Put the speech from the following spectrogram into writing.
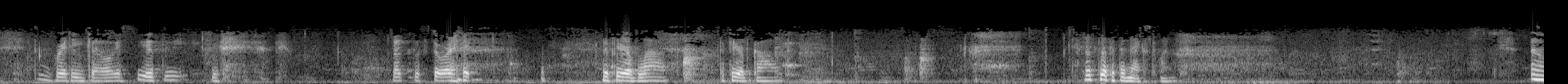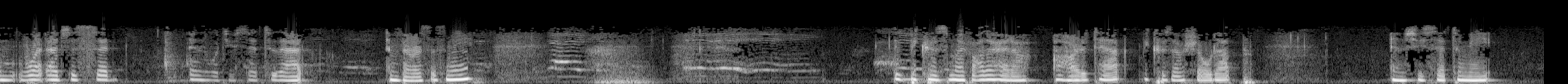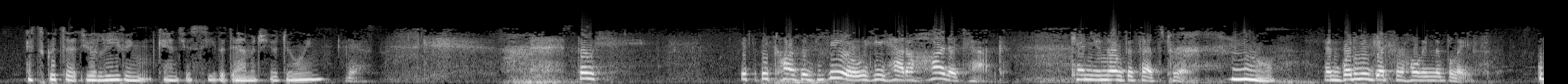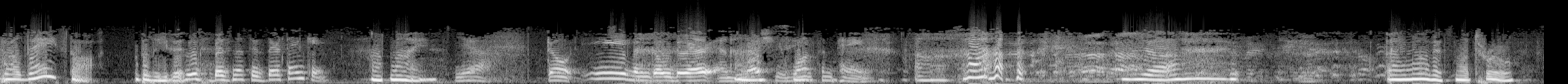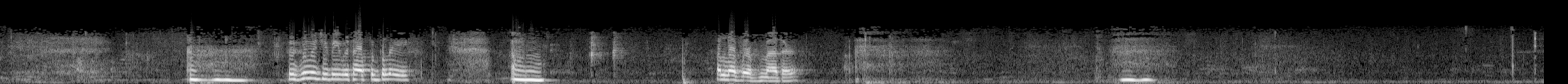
where'd he go? It's, it's, that's the story. The fear of love, the fear of God. Let's look at the next one. um, what I just said and what you said to that embarrasses me. Because my father had a, a heart attack because I showed up. And she said to me, It's good that you're leaving. Can't you see the damage you're doing? Yes. So it's because of you he had a heart attack. Can you know that that's true? No. And what do you get for holding the belief? Well, they thought, believe it, Whose business is their thinking? not mine. Yeah. Don't even go there unless you want some pain. Uh, yeah. I know that's not true. Uh, So who would you be without the belief? um, A lover of mother.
